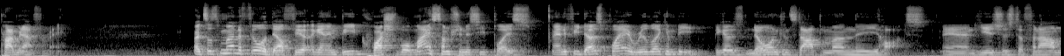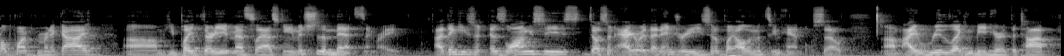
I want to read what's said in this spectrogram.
probably not for me. All right, so let's move on to Philadelphia. Again, Embiid questionable. My assumption is he plays. And if he does play, I really like Embiid because no one can stop him on the Hawks and he is just a phenomenal point per minute guy. Um, he played 38 minutes last game. It's just a minute thing, right? I think he's as long as he doesn't aggravate that injury, he's going to play all the minutes he can handle. So um, I really like Embiid here at the top.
